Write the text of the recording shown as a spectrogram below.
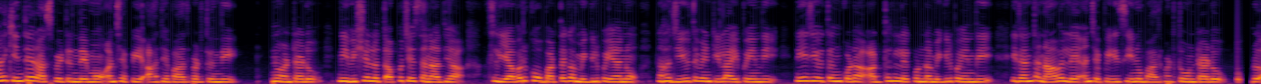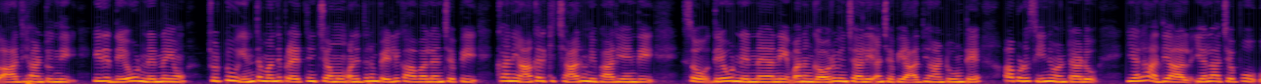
మనకి ఇంతే రాసిపెట్టిందేమో అని చెప్పి ఆద్య బాధపడుతుంది. నువ్వు అంటాడు. నీ విషయంలో తప్పు చేశాను ఆద్య. అసలు ఎవరికో భర్తగా మిగిలిపోయాను. నా జీవితం ఏంటి ఇలా అయిపోయింది? నీ జీవితం కూడా అర్థం లేకుండా మిగిలిపోయింది. ఇదంతా నా వల్లే అని చెప్పి సీను బాధపడుతూ ఉంటాడు. ఇప్పుడు ఆద్య అంటుంది. ఇది దేవుడి నిర్ణయం. చుట్టూ ఇంతమంది ప్రయత్నించాము మన ఇద్దరం పెళ్ళి కావాలని చెప్పి కానీ ఆఖరికి చారు నీ భార్య అయింది. సో దేవుడి నిర్ణయాన్ని మనం గౌరవించాలి అని చెప్పి ఆద్య అంటూ ఉంటే అప్పుడు సీను అంటాడు ఎలా ఆద్య? ఎలా చెప్పు?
